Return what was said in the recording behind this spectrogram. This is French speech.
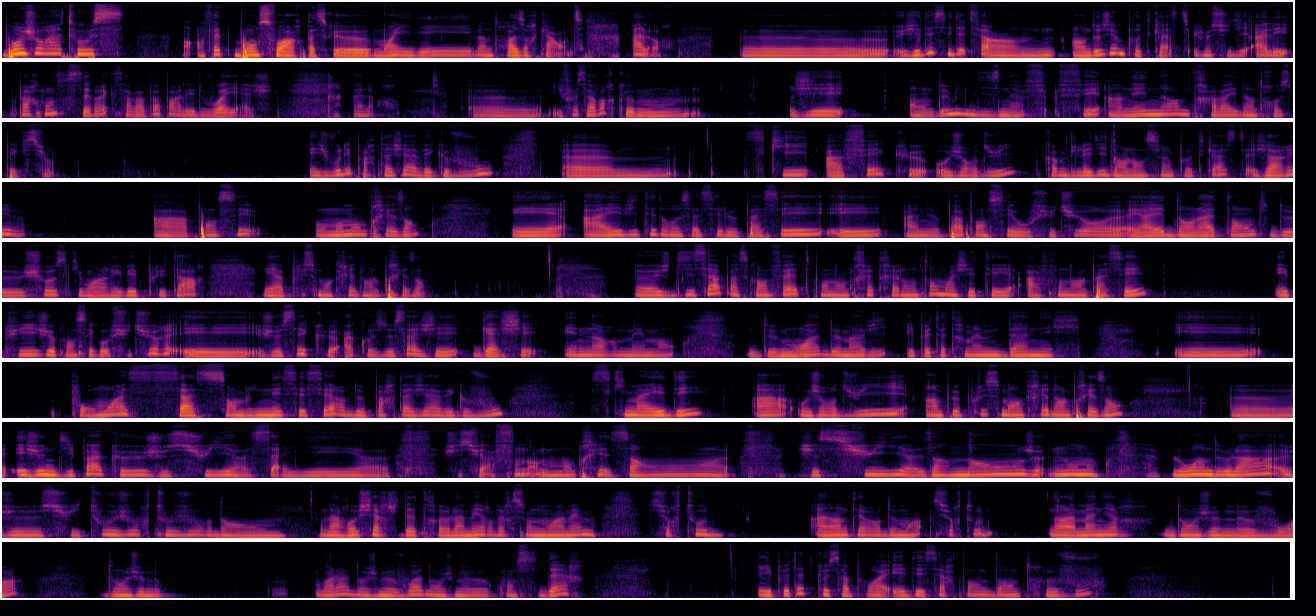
Bonjour à tous. En fait, bonsoir, parce que moi, il est 23h40. Alors, euh, j'ai décidé de faire un, deuxième podcast. Je me suis dit, allez, par contre, c'est vrai que ça va pas parler de voyage. Alors, euh, il faut savoir que j'ai, en 2019, fait un énorme travail d'introspection. Et je voulais partager avec vous euh, ce qui a fait qu'aujourd'hui, comme je l'ai dit dans l'ancien podcast, j'arrive à penser au moment présent et à éviter de ressasser le passé et à ne pas penser au futur et à être dans l'attente de choses qui vont arriver plus tard et à plus m'ancrer dans le présent. Euh, je dis ça parce qu'en fait, pendant très très longtemps, moi j'étais à fond dans le passé et puis je pensais qu'au futur et je sais qu'à cause de ça, j'ai gâché énormément de mois de ma vie et peut-être même d'années. Et pour moi, ça semble nécessaire de partager avec vous ce qui m'a aidé à aujourd'hui un peu plus m'ancrer dans le présent. Euh, et je ne dis pas que je suis, euh, ça y est, euh, je suis à fond dans le moment présent, je suis un ange. Non, non. Loin de là, je suis toujours, toujours dans la recherche d'être la meilleure version de moi-même, surtout à l'intérieur de moi, surtout dans la manière dont je me vois, dont je me voilà, dont je me vois, dont je me considère. Et peut-être que ça pourra aider certains d'entre vous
